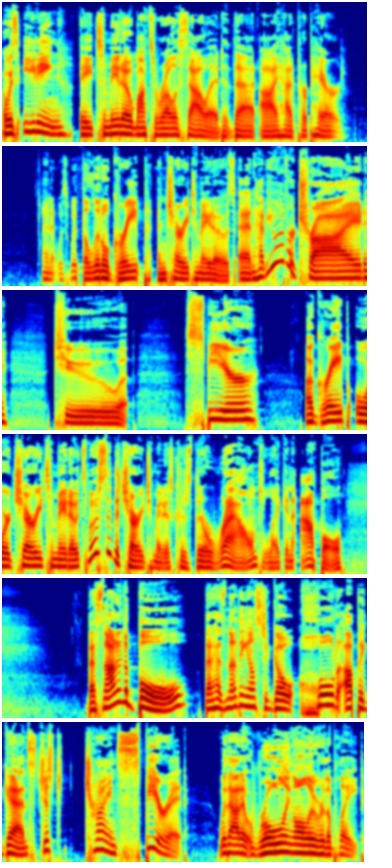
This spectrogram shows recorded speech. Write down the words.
I was eating a tomato mozzarella salad that I had prepared, and it was with the little grape and cherry tomatoes. And have you ever tried to spear a grape or cherry tomato? It's mostly the cherry tomatoes because they're round like an apple. That's not in a bowl. That has nothing else to go hold up against. Just try and spear it without it rolling all over the plate.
